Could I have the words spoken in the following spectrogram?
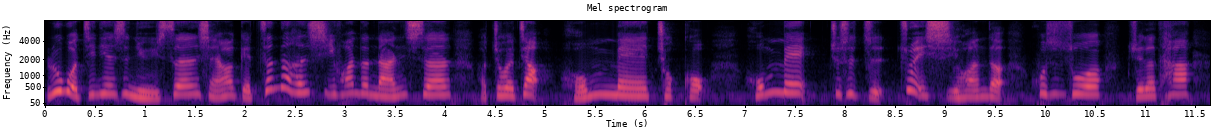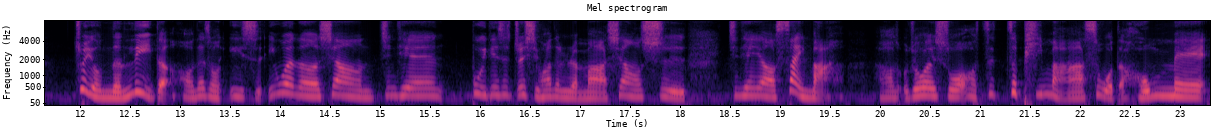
如果今天是女生想要给真的很喜欢的男生，啊，就会叫红梅 choco。红梅就是指最喜欢的，或是说觉得他最有能力的好那种意思。因为呢，像今天。不一定是最喜欢的人嘛，像是今天要赛马，然后我就会说哦，这这匹马是我的红梅，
